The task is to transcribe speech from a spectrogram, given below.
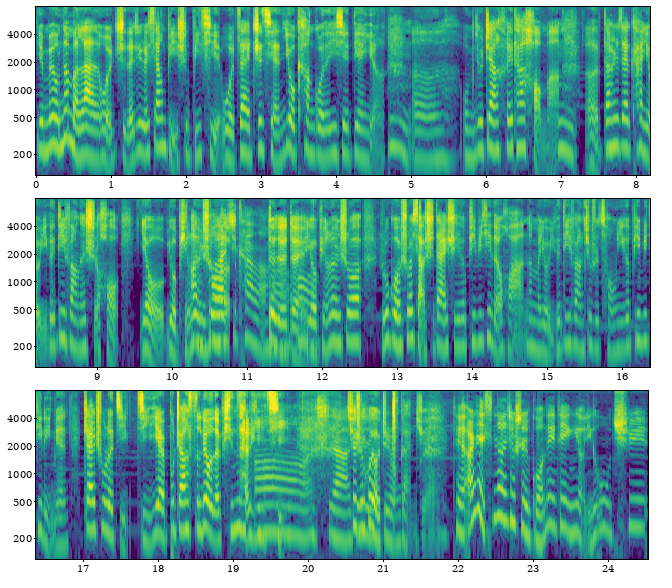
也没有那么烂。我指的这个相比是比起我在之前又看过的一些电影，嗯嗯、我们就这样黑它好吗？嗯，呃，当时在看有一个地方的时候，有有评哦，论说，你后来去看了？对对对，哦有评论说，如果说《小时代》是一个 PPT 的话，那么有一个地方就是从一个 PPT 里面摘出了几几页不着四六的拼在了一起，哦是啊，确实会有这种感觉。对，而且现在就是国内电影有一个误区，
